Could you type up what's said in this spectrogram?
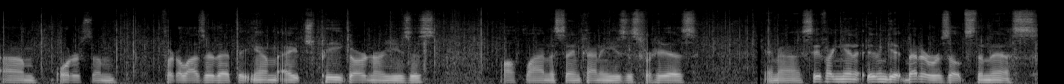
um, order some fertilizer that the MHP gardener uses offline, the same kind he uses for his, and uh, see if I can get, even get better results than this.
